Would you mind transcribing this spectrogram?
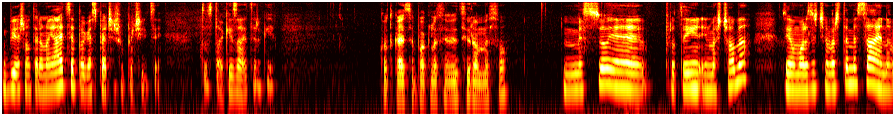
ubiješ noter eno jajce, pa ga spečeš v pečici. To so taki zajtrki. Kot kaj se pa klasificira meso? Meso je protein in maščoba, imamo različne vrste mesa, ena,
